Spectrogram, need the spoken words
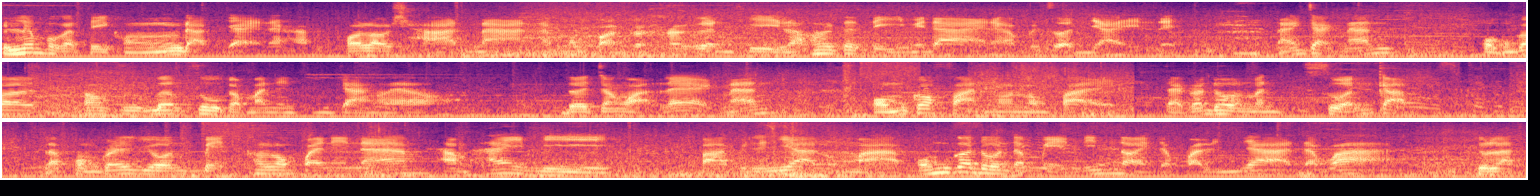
เป็นเรื่องปกติของดาบใหญ่นะครับ เพราะเราชาร์จนานนะเมื่อก่อนก็เคลื่อนที่แล้วก็จะตีไม่ได้นะครับเป็นส่วนใหญ่เลย หลังจากนั้นผมก็ต้องเริ่มสู้กับมันอย่างจริงจังแล้ว โดยจังหวะแรกนั้น ผมก็ฟันมันลงไป แต่ก็โดนมันสวนกลับ แล้วผมก็โยนเบ็ดเข้าลงไปในน้ำทำให้มีปลาปิรันย่าลงมา ผมก็โดนดาเมจนิดหน่อยจากปลาปิรันย่าแต่ว่าจุฬาโท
